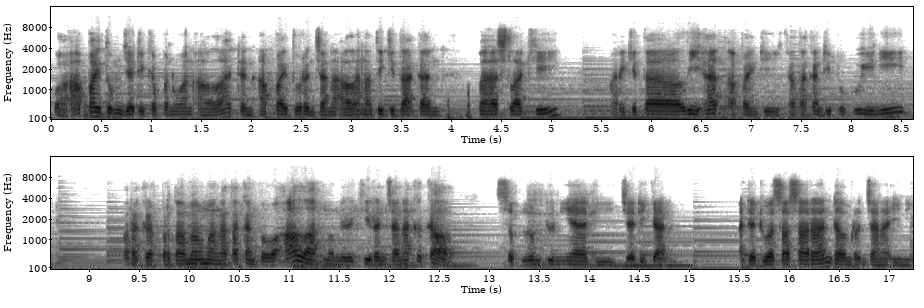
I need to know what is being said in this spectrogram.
Wah, apa itu menjadi kepenuhan Allah dan apa itu rencana Allah? Nanti kita akan bahas lagi. Mari kita lihat apa yang dikatakan di buku ini. Paragraf pertama mengatakan bahwa Allah memiliki rencana kekal sebelum dunia dijadikan. Ada dua sasaran dalam rencana ini.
